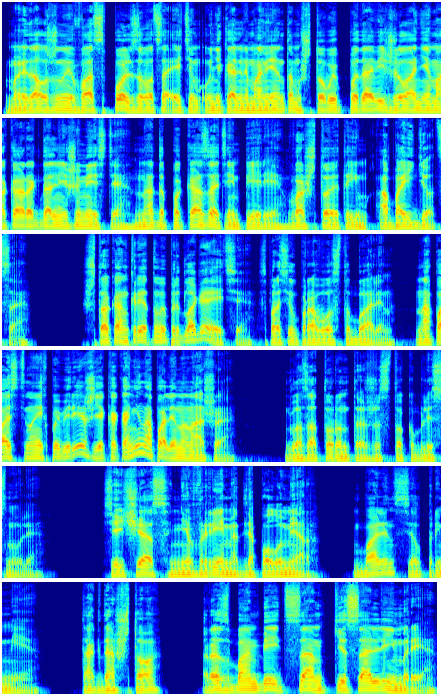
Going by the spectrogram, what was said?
«Мы должны воспользоваться этим уникальным моментом, чтобы подавить желание Макара к дальнейшей мести. Надо показать Империи, во что это им обойдется». «Что конкретно вы предлагаете?» — спросил провоз Балин. «Напасть на их побережье, как они напали на наше?» Глаза Торрента жестоко блеснули. «Сейчас не время для полумер». Балин сел прямее. «Тогда что?» «Разбомбить сам Кисалимри!»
